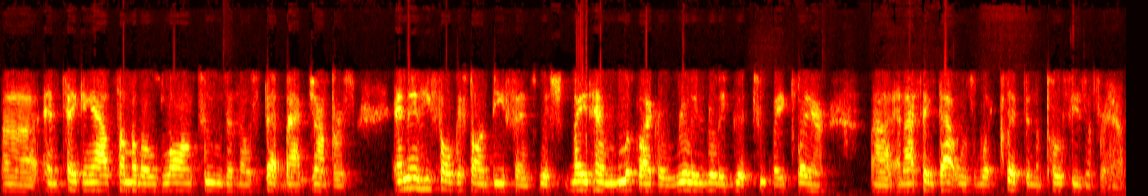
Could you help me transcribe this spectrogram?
uh, and taking out some of those long twos and those step back jumpers. And then he focused on defense, which made him look like a really, really good two way player. Uh, and I think that was what clicked in the postseason for him.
